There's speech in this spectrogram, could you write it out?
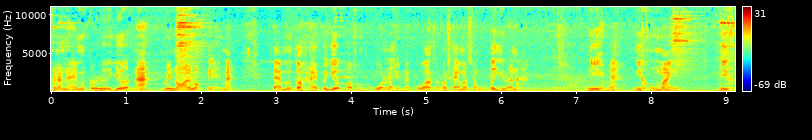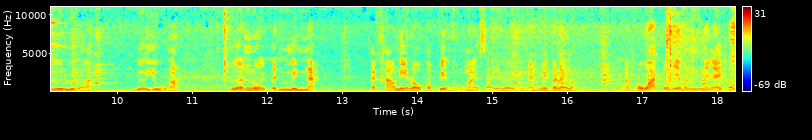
ขนาดไหนมันก็เหลือเยอะนะ ไม่น้อยหรอกเนี่ยเห็นไหม แต่มันก็หายไปเยอะพอสมควรแล้วเห็นไหมเพราะว่าเราใช้มาสองปีแล้วนะนี่เห็นไหมนี่ของใหม่ นี่คือเหลือเหลืออยู่เนาะเหลือหน่วยเป็นมิลนะแต่คราวนี้เราก็เปลี่ยนของใหม่ใส่เลยเห็นไหมไม่เป็นไรหรอกนะเพราะว่าตัวนี้มันยังไงก็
